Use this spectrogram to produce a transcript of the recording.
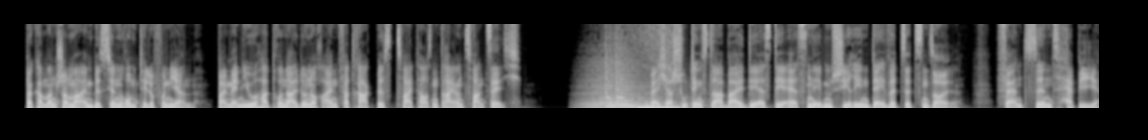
Da kann man schon mal ein bisschen rumtelefonieren. Bei Menu hat Ronaldo noch einen Vertrag bis 2023. Welcher Shootingstar bei DSDS neben Shirin David sitzen soll? Fans sind happy.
